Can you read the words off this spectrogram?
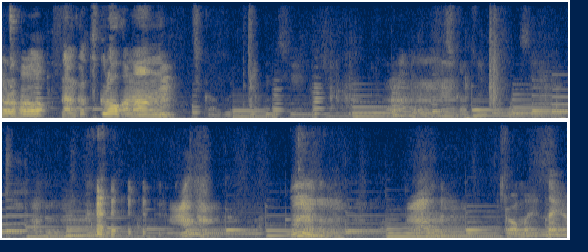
そろそろなんか作ろうかな。うん。うん。近づいてほしいな近づいてほしいうん。うん。頑張れん。なよ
